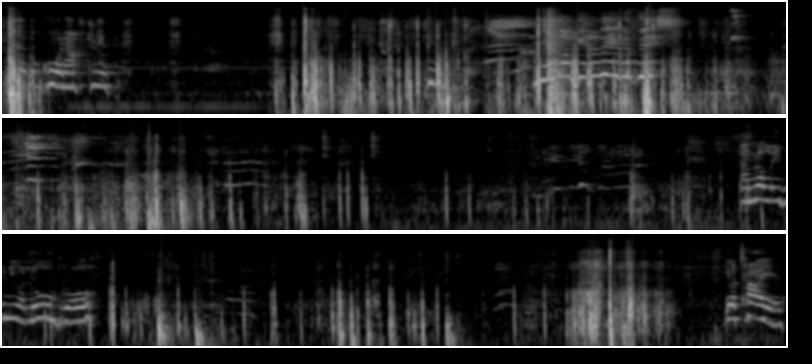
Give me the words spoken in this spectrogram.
Instead of going after him. Not get away with this. I'm not leaving you alone, bro. You're tired.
